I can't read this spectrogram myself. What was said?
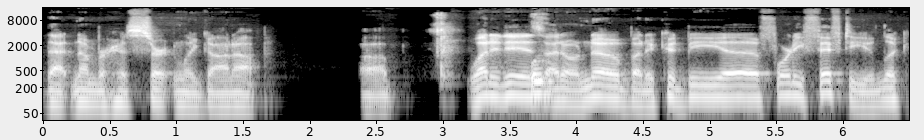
that number has certainly gone up. Uh, what it is, I don't know, but it could be uh, 40, 50. You look,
